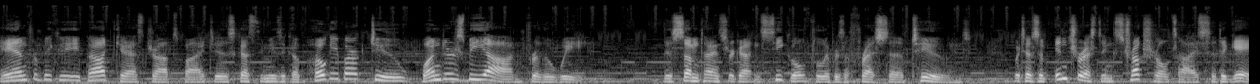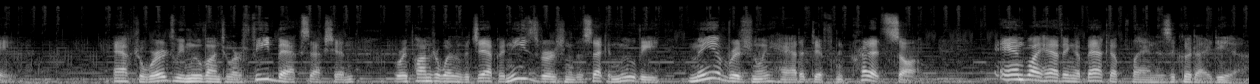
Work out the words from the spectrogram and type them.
Anne from Pikapi Podcast drops by to discuss the music of Poke Park 2 Wonders Beyond for the Wii. This sometimes forgotten sequel delivers a fresh set of tunes, which have some interesting structural ties to the game. Afterwards, we move on to our feedback section, where we ponder whether the Japanese version of the second movie may have originally had a different credits song, and why having a backup plan is a good idea.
